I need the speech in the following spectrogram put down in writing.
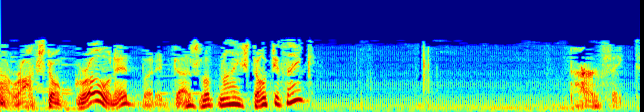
Now, rocks don't grow in it, but it does look nice, don't you think? Perfect.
